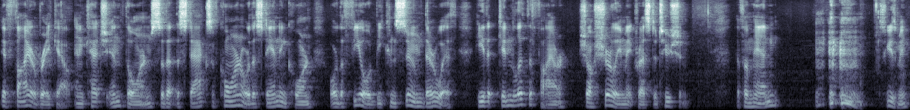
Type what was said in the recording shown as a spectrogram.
If fire break out and catch in thorns, so that the stacks of corn or the standing corn or the field be consumed therewith, he that kindleth the fire shall surely make restitution. If a man, excuse me,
